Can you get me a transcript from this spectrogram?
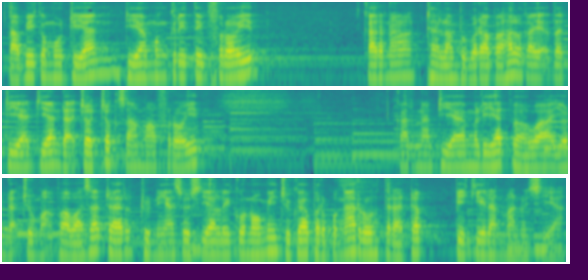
Tapi kemudian dia mengkritik Freud karena dalam beberapa hal kayak tadi ya dia tidak cocok sama Freud. Karena dia melihat bahwa ya tidak cuma bawah sadar dunia sosial ekonomi juga berpengaruh terhadap pikiran manusia.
